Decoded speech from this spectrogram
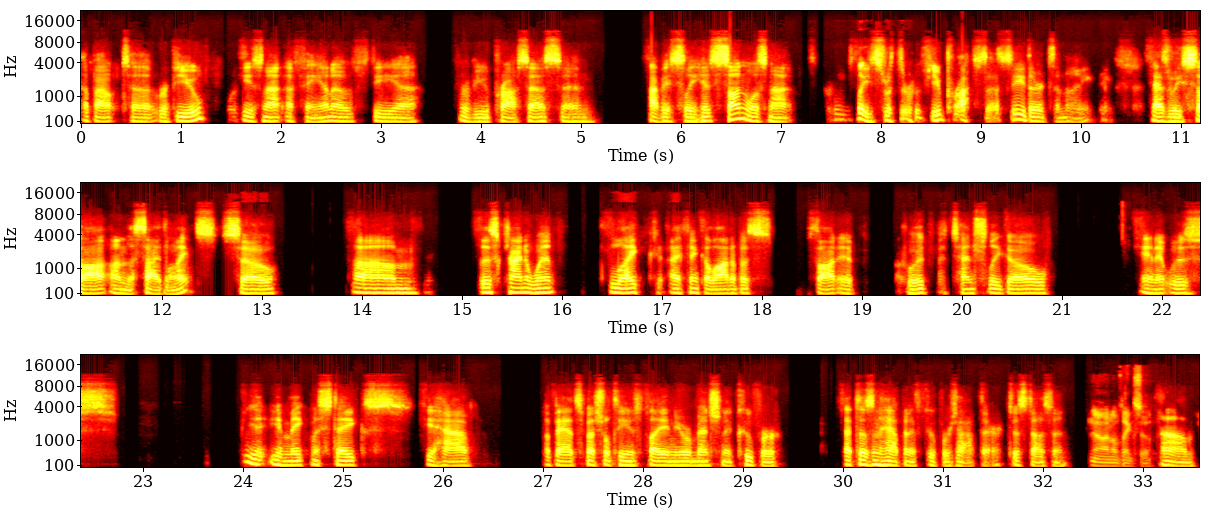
about uh, review. He's not a fan of the uh, review process, and obviously his son was not pleased with the review process either tonight, as we saw on the sidelines. So um, this kind of went like I think a lot of us thought it could potentially go, and it was you, you make mistakes, you have a bad special teams play, and you were mentioning Cooper. That doesn't happen if Cooper's out there. It just doesn't. No, I don't think so. Um,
